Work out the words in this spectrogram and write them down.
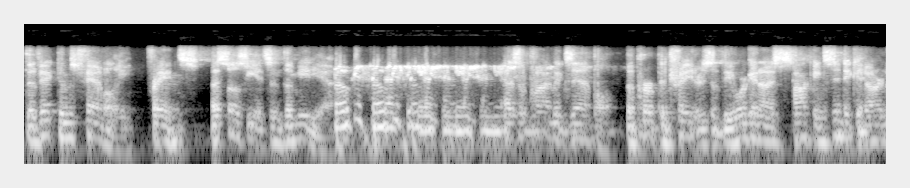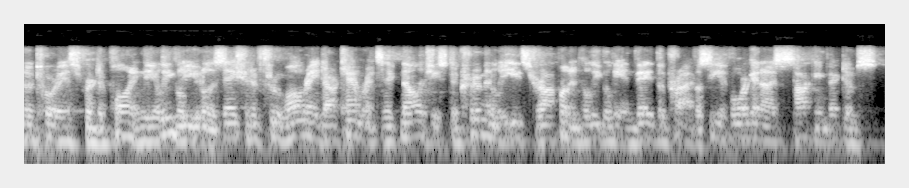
the victim's family, friends, associates, and the media. Focus investigation. As a prime example, the perpetrators of the organized stalking syndicate are notorious for deploying the illegal utilization of through wall radar camera technologies to criminally eavesdrop on and illegally invade the privacy of organized stalking victims.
